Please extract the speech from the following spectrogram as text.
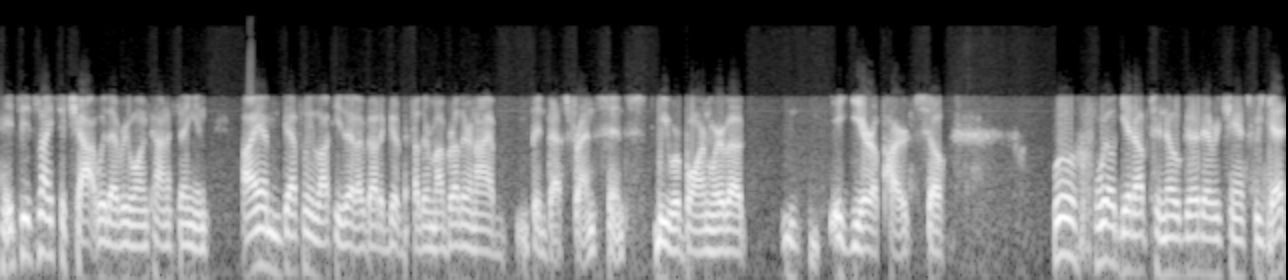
It's it's nice to chat with everyone, kind of thing, and I am definitely lucky that I've got a good brother. My brother and I have been best friends since we were born. We're about a year apart, so we'll we'll get up to no good every chance we get.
